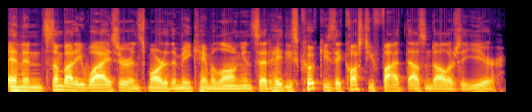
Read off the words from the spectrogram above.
And then somebody wiser and smarter than me came along and said, hey, these cookies, they cost you $5,000 a year.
